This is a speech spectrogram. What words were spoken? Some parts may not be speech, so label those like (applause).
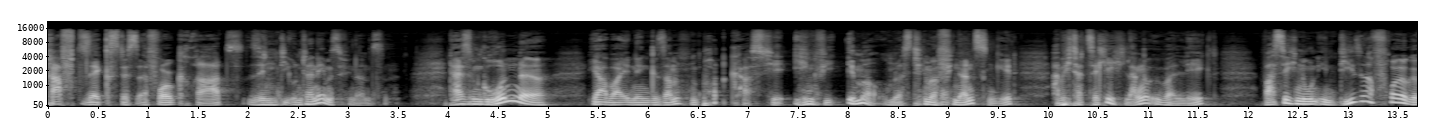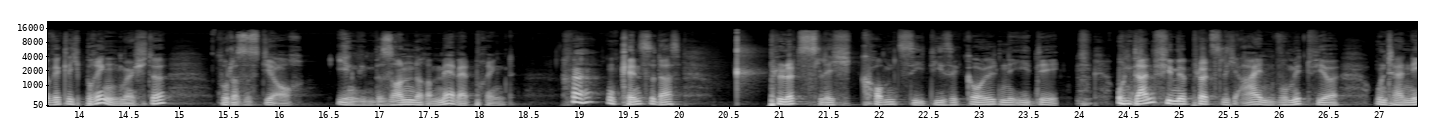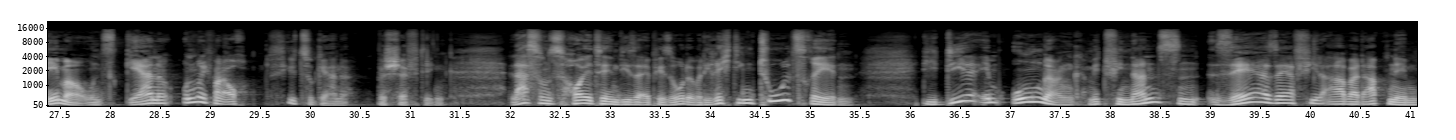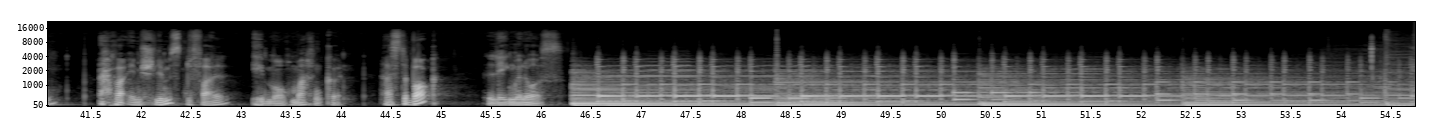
Kraft 6 des Erfolgsrats sind die Unternehmensfinanzen. Da es im Grunde ja aber in den gesamten Podcast hier irgendwie immer um das Thema Finanzen geht, habe ich tatsächlich lange überlegt, was ich nun in dieser Folge wirklich bringen möchte, so dass es dir auch irgendwie einen besonderen Mehrwert bringt. (laughs) Und kennst du das? Plötzlich kommt sie, diese goldene Idee. Und dann fiel mir plötzlich ein, womit wir Unternehmer uns gerne und manchmal auch viel zu gerne beschäftigen. Lass uns heute in dieser Episode über die richtigen Tools reden, die dir im Umgang mit Finanzen sehr, sehr viel Arbeit abnehmen, aber im schlimmsten Fall eben auch machen können. Hast du Bock? Legen wir los.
